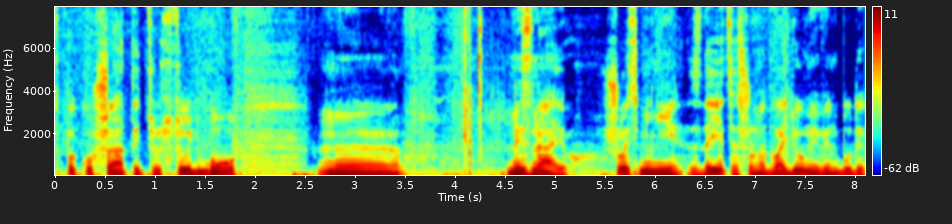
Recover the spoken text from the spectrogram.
спокушати цю судьбу. Е, не знаю. Щось мені здається, що на 2 дюйми він буде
